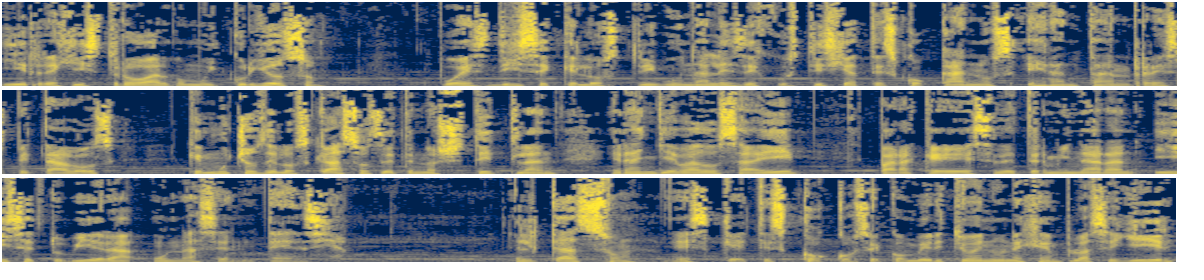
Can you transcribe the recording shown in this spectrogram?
y registró algo muy curioso, pues dice que los tribunales de justicia texcocanos eran tan respetados que muchos de los casos de Tenochtitlan eran llevados ahí para que se determinaran y se tuviera una sentencia. El caso es que Texcoco se convirtió en un ejemplo a seguir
